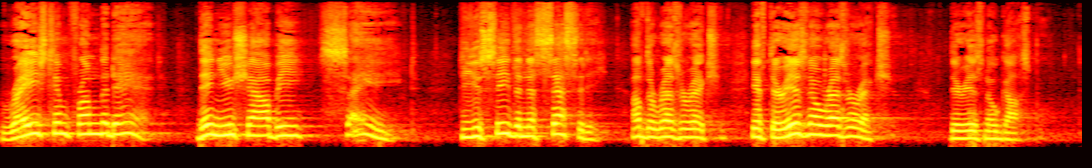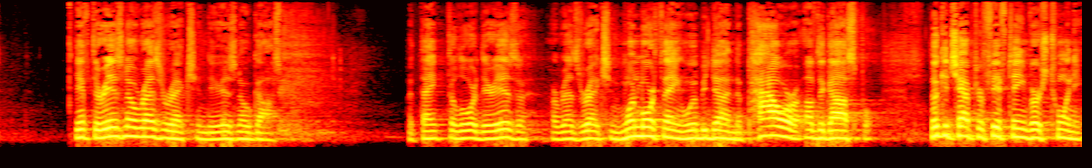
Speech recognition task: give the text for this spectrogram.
Raised him from the dead, then you shall be saved. Do you see the necessity of the resurrection. If there is no resurrection, there is no gospel. If there is no resurrection, there is no gospel. But thank the Lord, there is a, a resurrection. One more thing, we'll be done. The power of the gospel. Look at chapter 15, verse 20.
